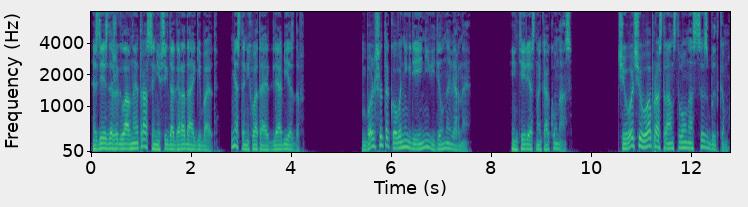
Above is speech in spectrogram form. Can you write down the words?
Здесь даже главные трассы не всегда города огибают. Места не хватает для объездов. Больше такого нигде и не видел, наверное. Интересно, как у нас. Чего-чего, а пространство у нас с избытком.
